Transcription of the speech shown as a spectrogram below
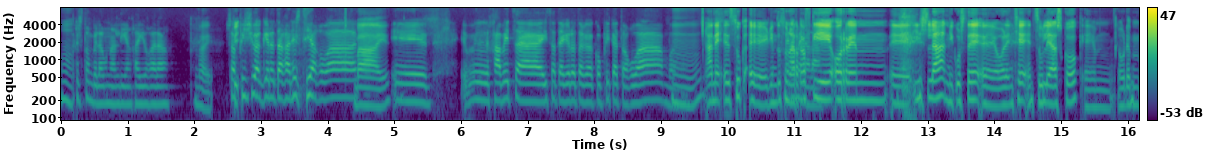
Hmm. Kriston belaunaldien jaio gara. Bai. Osa, pixuak gero eta garestiagoak, Bai. e, e, jabetza izatea gero eta komplikatuagoa, bueno. Mm. Hane, ez zuk eh, egin duzun argazki horren eh, isla, nik uste eh, orentxe entzule askok em, euren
